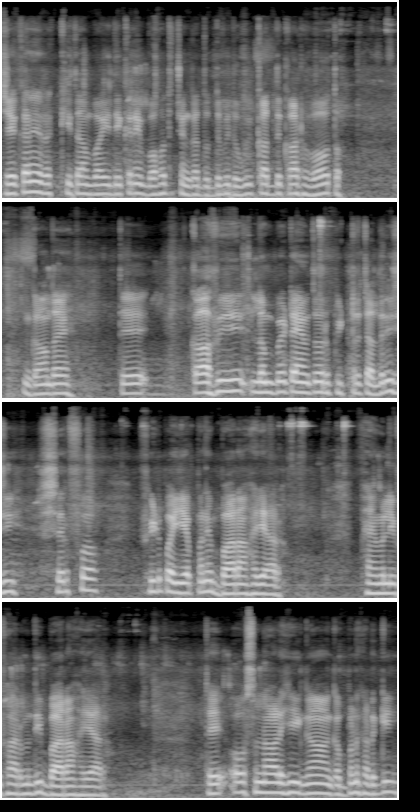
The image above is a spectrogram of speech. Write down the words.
ਜੇਕਰ ਘਰੇ ਰੱਖੀ ਤਾਂ ਬਾਈ ਦੇ ਘਰੇ ਬਹੁਤ ਚੰਗਾ ਦੁੱਧ ਵੀ ਦਊਗੀ, ਕੱਦ ਕਾਠ ਬਹੁਤ ਗਾਂ ਦਾ ਹੈ। ਤੇ ਕਾਫੀ ਲੰਬੇ ਟਾਈਮ ਤੋਂ ਰਿਪੀਟਰ ਚੱਲ ਰਹੀ ਸੀ, ਸਿਰਫ ਫੀਡ ਪਾਈ ਆਪਾਂ ਨੇ 12000 ਫੈਮਿਲੀ ਫਾਰਮ ਦੀ 12000 ਤੇ ਉਸ ਨਾਲ ਹੀ ਗਾਂ ਗੱਬਣ ਖੜ ਗਈ,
